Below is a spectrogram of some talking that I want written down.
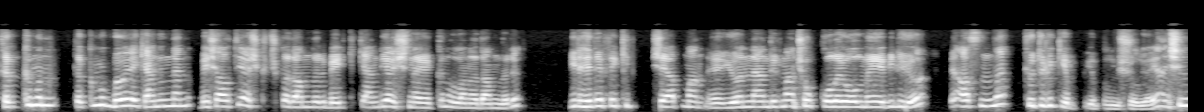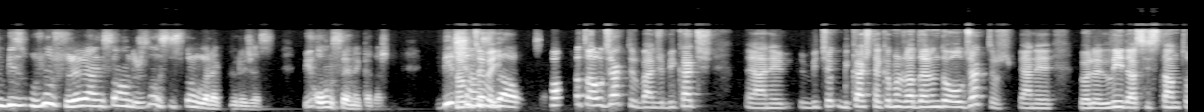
takımın takımı böyle kendinden 5-6 yaş küçük adamları belki kendi yaşına yakın olan adamları bir hedefe şey yapman, e, yönlendirmen çok kolay olmayabiliyor ve aslında kötülük yap, yapılmış oluyor. Yani şimdi biz uzun süre Ryan Saunders'ı asistan olarak göreceğiz. Bir 10 sene kadar. Bir tabii, şansı tabii. daha olacak. alacaktır bence birkaç yani birçok birkaç takımın radarında olacaktır. Yani böyle lead asistan e,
